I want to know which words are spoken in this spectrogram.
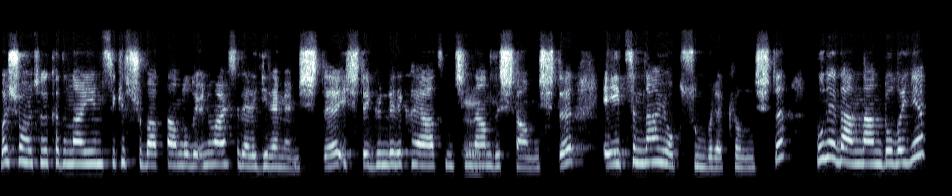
başörtülü kadınlar 28 Şubat'tan dolayı üniversitelere girememişti. İşte gündelik hayatın içinden evet. dışlanmıştı. Eğitimden yoksun bırakılmıştı. Bu nedenden dolayı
